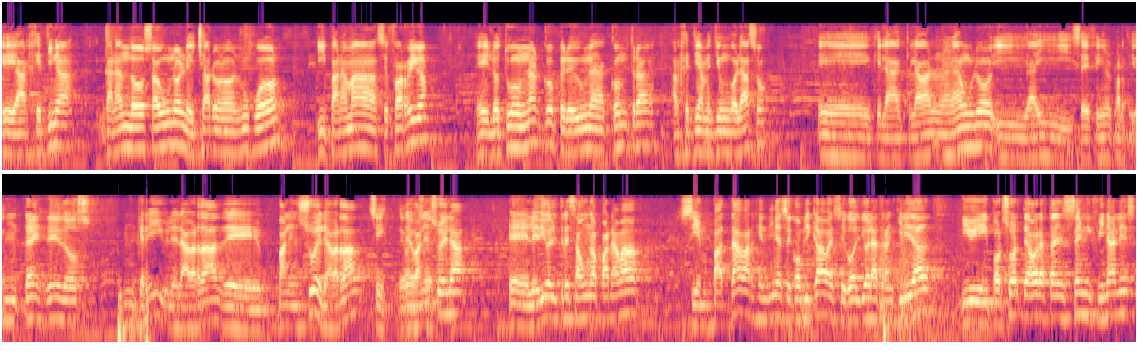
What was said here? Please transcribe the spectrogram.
Eh, Argentina ganando 2 a 1, le echaron un jugador y Panamá se fue arriba. Eh, lo tuvo un narco, pero de una contra, Argentina metió un golazo eh, que la clavaron al ángulo y ahí se definió el partido. Tres dedos increíble, la verdad, de Valenzuela, ¿verdad? Sí, de de, Valenzuela. Valenzuela. Eh, le dio el 3 a 1 a Panamá. Si empataba Argentina se complicaba, ese gol dio la tranquilidad. Y, por suerte ahora está en semifinales,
